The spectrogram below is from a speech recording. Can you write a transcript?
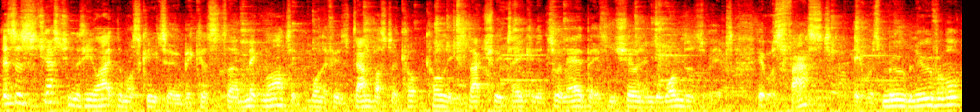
there's a suggestion that he liked the Mosquito because uh, Mick Martin, one of his Dambuster co- colleagues, had actually taken it to an airbase and shown him the wonders of it. It was fast, it was maneuverable,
